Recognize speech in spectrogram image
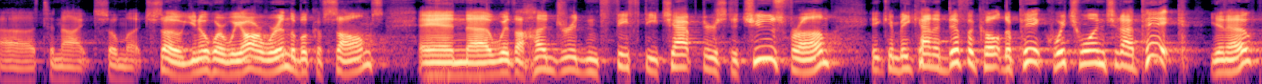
uh, tonight so much. So, you know where we are. We're in the book of Psalms, and uh, with 150 chapters to choose from, it can be kind of difficult to pick which one should I pick, you know?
